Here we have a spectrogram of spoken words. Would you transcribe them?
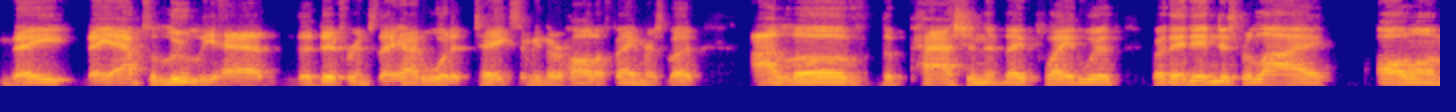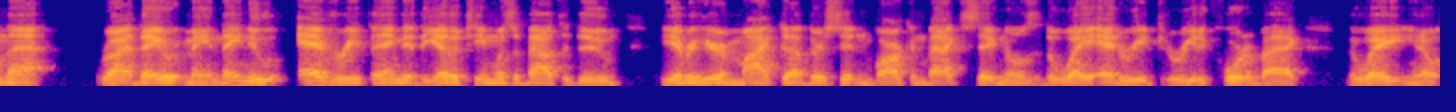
They they absolutely had the difference. They had what it takes. I mean, they're Hall of Famers, but I love the passion that they played with. But they didn't just rely all on that, right? They were, I mean, they knew everything that the other team was about to do. You ever hear them mic'd up? They're sitting barking back signals. The way Ed Reed could read a quarterback, the way you know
